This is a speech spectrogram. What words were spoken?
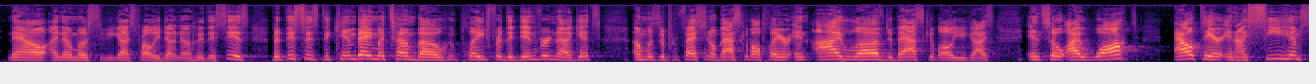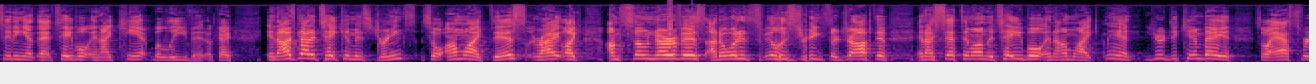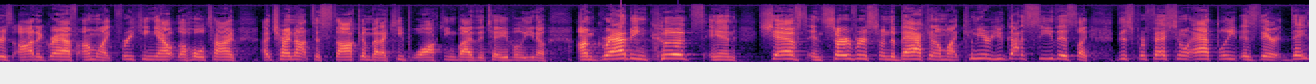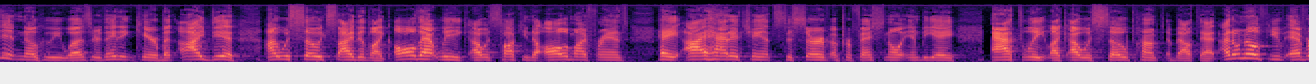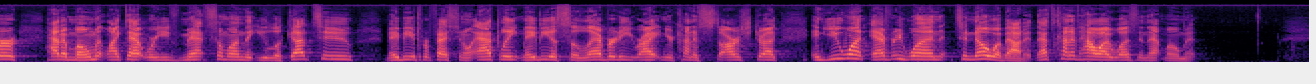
Now, I know most of you guys probably don't know who this is, but this is Dikembe Mutombo, who played for the Denver Nuggets, um, was a professional basketball player, and I loved basketball, you guys. And so I walked out there and I see him sitting at that table and I can't believe it, okay? And I've got to take him his drinks. So I'm like this, right? Like I'm so nervous. I don't want to spill his drinks or drop them. And I set them on the table and I'm like, man, you're Dikembe. So I asked for his autograph. I'm like freaking out the whole time. I try not to stalk him, but I keep walking by the table. You know, I'm grabbing cooks and chefs and servers from the back, and I'm like, come here, you got to see this. Like, this professional athlete is there. They didn't know who he was or they didn't care, but I did. I was so excited. Like, all that week, I was talking to all of my friends. Hey, I had a chance to serve a professional NBA athlete. Like, I was so pumped about that. I don't know if you've ever had a moment like that where you've met someone that you look up to, maybe a professional athlete, maybe a celebrity, right? And you're kind of starstruck, and you want everyone to know about it. That's kind of how I was in that moment.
